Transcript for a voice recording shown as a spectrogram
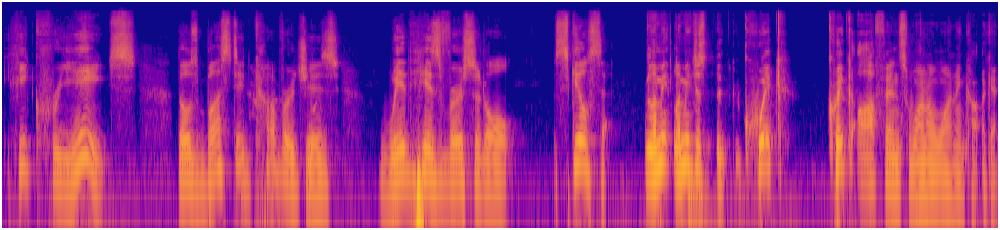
he creates those busted coverages with his versatile skill set. Let me let me just uh, quick quick offense 101 and okay.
